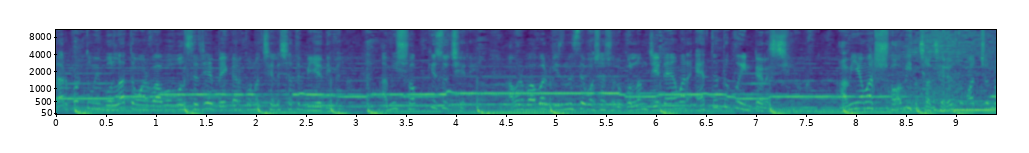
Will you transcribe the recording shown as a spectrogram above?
তারপর তুমি বললা, তোমার বাবা বলছে যে বেকার কোনো ছেলের সাথে বিয়ে দিবে না। আমি সব কিছু ছেড়ে আমার বাবার বিজনেসে বসা শুরু করলাম যেটা আমার এতটুকু ইন্টারেস্ট ছিল না। আমি আমার সব ইচ্ছা ছেড়ে তোমার জন্য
